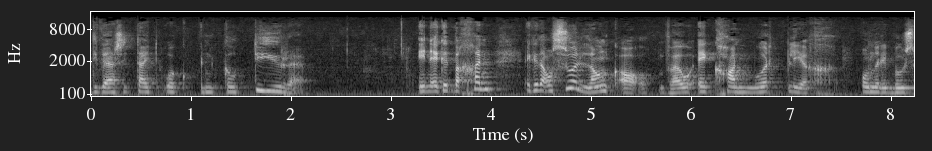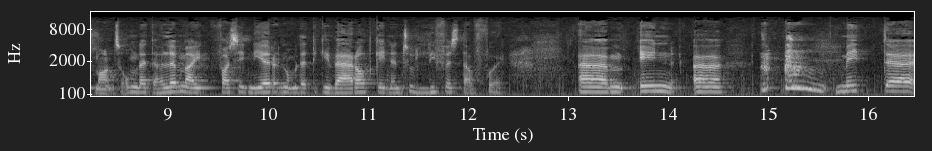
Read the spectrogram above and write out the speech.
diversiteit ook in kulture. En ek het begin, ek het al so lank al wou ek gaan moord pleeg onder die Boesmans omdat hulle my fascineer en omdat ek die wêreld ken en so lief is daarvoor. Ehm um, en uh met uh,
